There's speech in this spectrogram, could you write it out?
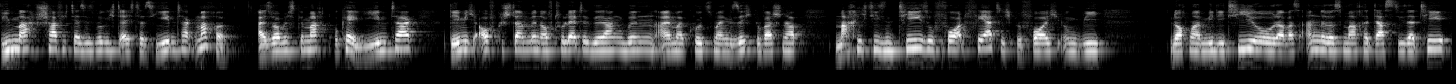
wie schaffe ich das jetzt wirklich, dass ich das jeden Tag mache? Also habe ich es gemacht, okay, jeden Tag, dem ich aufgestanden bin, auf Toilette gegangen bin, einmal kurz mein Gesicht gewaschen habe, mache ich diesen Tee sofort fertig, bevor ich irgendwie nochmal meditiere oder was anderes mache, dass dieser Tee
